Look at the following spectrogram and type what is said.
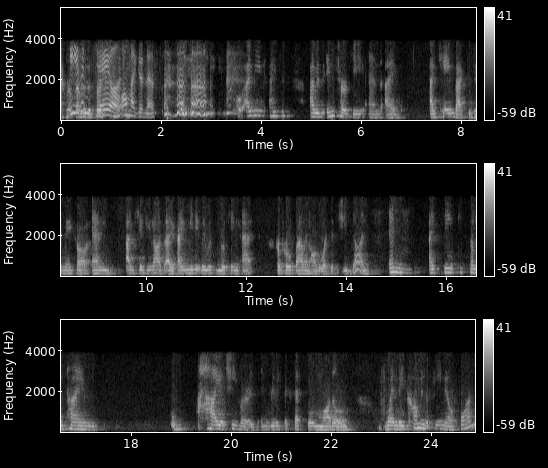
I remember even the first Gail. time. Oh my goodness. no, I mean, I just I was in Turkey and I I came back to Jamaica and I kid you not, I, I immediately was looking at her profile and all the work that she'd done. And mm-hmm. I think sometimes high achievers and really successful models, when they come in the female form,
